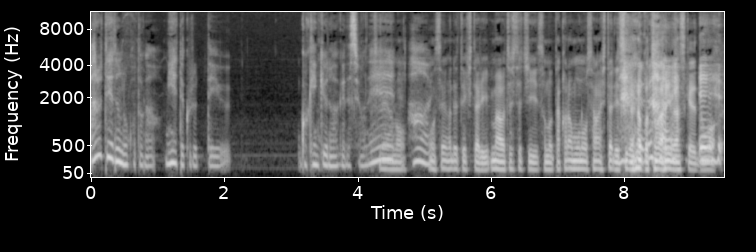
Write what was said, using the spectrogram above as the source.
ある程度のことが見えてくるっていうご研究なわけですよね。ねはい、温泉が出てきたり、まあ私たちその宝物を探したりするようなこともありますけれども、えー、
